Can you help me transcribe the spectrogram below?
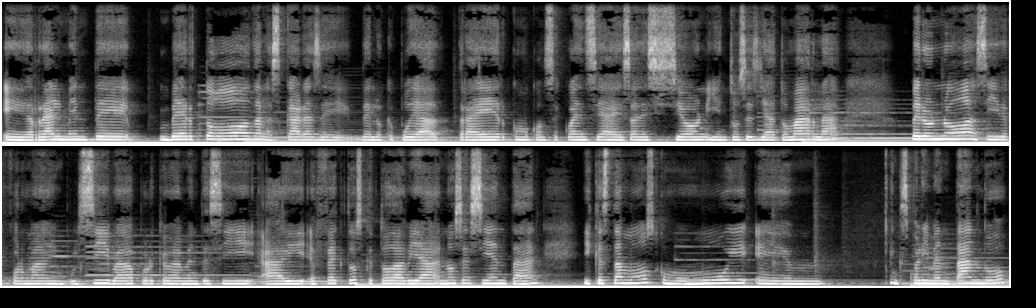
eh, realmente ver todas las caras de, de, lo que pueda traer como consecuencia esa decisión y entonces ya tomarla, pero no así de forma impulsiva, porque obviamente sí hay efectos que todavía no se asientan y que estamos como muy... Em, experimentando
